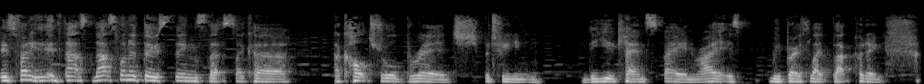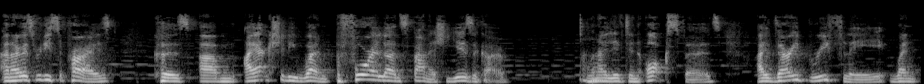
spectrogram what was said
It's funny. It, that's that's one of those things that's like a a cultural bridge between the UK and Spain, right? Is we both like black pudding, and I was really surprised because um, I actually went before I learned Spanish years ago when I lived in Oxford. I very briefly went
